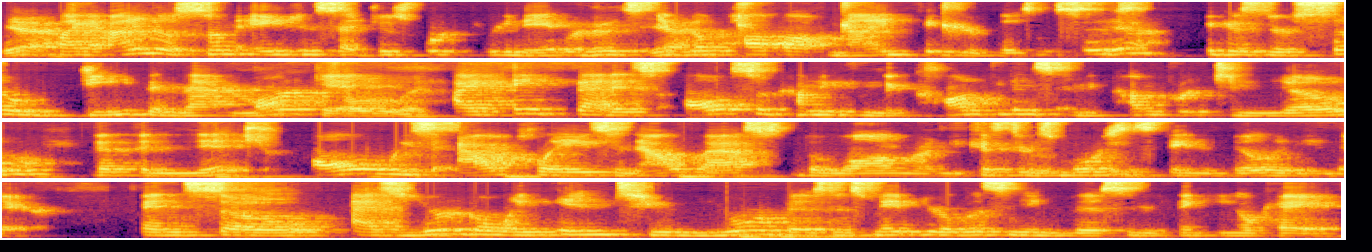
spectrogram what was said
Yeah. Like I know some agents that just work three neighborhoods Yeah. and they'll pop off nine figure businesses Yeah. because they're so deep in that market. Totally. I think that it's also coming from the confidence and the comfort to know that the niche always outplays and outlasts the long run because there's more sustainability there. And so as you're going into your business, maybe you're listening to this and you're thinking, okay,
